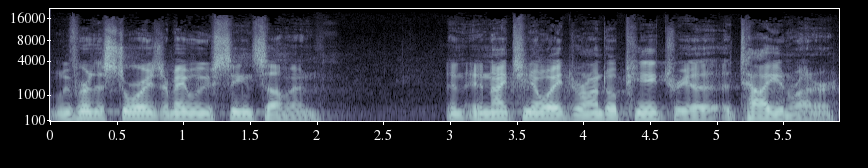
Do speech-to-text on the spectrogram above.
We've heard the stories, or maybe we've seen some. In, in, in 1908, Dorando Pietri, an Italian runner,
